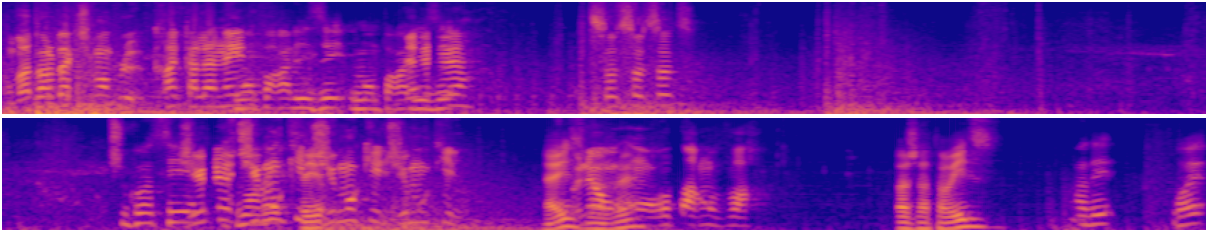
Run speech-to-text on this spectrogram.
On va dans le bâtiment bleu. Crac à la Ils nade. m'ont paralysé, ils m'ont Viens, paralysé. viens. Saute, saute, saute. Je suis coincé. J'ai mon kill, j'ai mon kill, j'ai mon kill. Nice, Venez, bien on, repart, on repart. Ah, j'attends Wiz. Attendez. Ouais.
